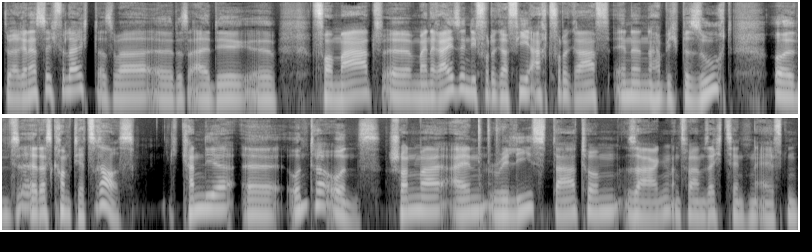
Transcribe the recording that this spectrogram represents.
Du erinnerst dich vielleicht, das war äh, das ARD-Format. Äh, äh, meine Reise in die Fotografie, acht FotografInnen habe ich besucht und äh, das kommt jetzt raus. Ich kann dir äh, unter uns schon mal ein Release-Datum sagen, und zwar am 16.11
